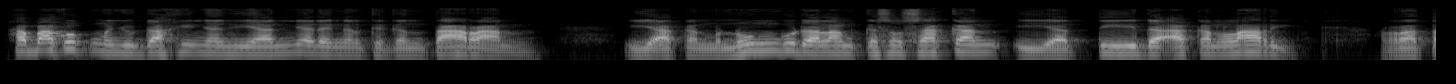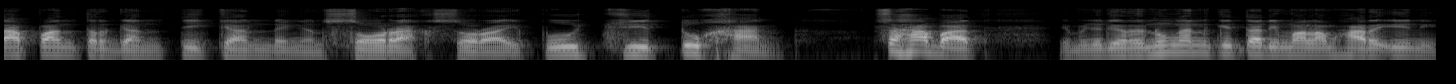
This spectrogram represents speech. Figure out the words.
Habakuk menyudahi nyanyiannya dengan kegentaran ia akan menunggu dalam kesesakan, ia tidak akan lari. Ratapan tergantikan dengan sorak-sorai puji Tuhan. Sahabat, yang menjadi renungan kita di malam hari ini,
